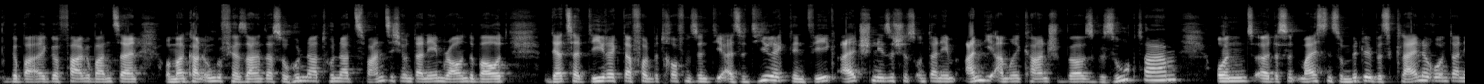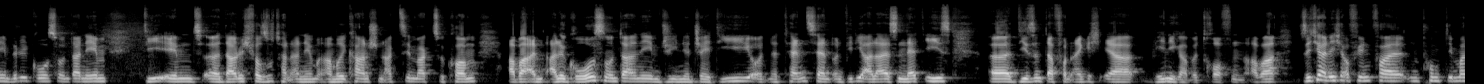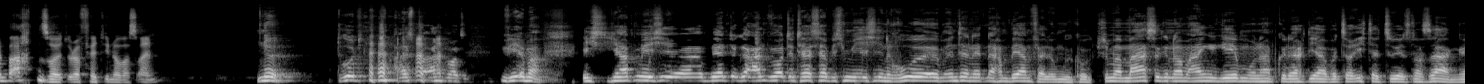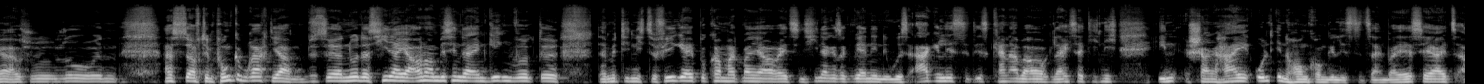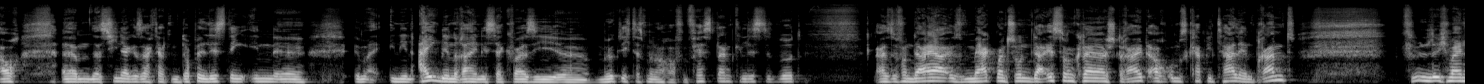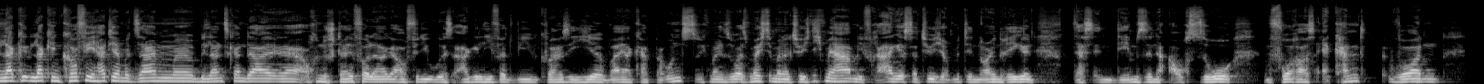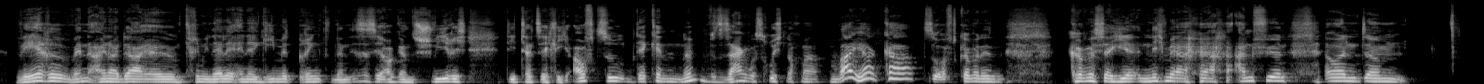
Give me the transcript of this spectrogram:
Gefahr gebannt sein. Und man kann ungefähr sagen, dass so 100, 120 Unternehmen roundabout derzeit direkt davon betroffen sind, die also direkt den Weg als Unternehmen an die amerikanische Börse gesucht haben. Und äh, das sind meistens so mittel- bis kleinere Unternehmen, mittelgroße Unternehmen, die eben äh, dadurch versucht haben, an den amerikanischen Aktienmarkt zu kommen. Aber alle großen Unternehmen, wie eine JD und eine Tencent und wie die alle heißen, NetEase, äh, die sind davon eigentlich eher weniger betroffen. Aber sicherlich auf jeden Fall ein Punkt, den man beachten sollte. Oder fällt dir noch was ein? Nö, gut, alles beantwortet. Wie immer. Ich habe mich, äh, während du geantwortet hast, habe ich mich in Ruhe im Internet nach dem Bärenfell umgeguckt. Schon mal Maße genommen, eingegeben und habe gedacht, ja, was soll ich dazu jetzt noch sagen? Ja, so in, hast du auf den Punkt gebracht. Ja, das ist ja nur, dass China ja auch noch ein bisschen da entgegenwirkte, damit die nicht zu viel Geld bekommen, hat man ja auch jetzt in China gesagt, wer in den USA gelistet ist, kann aber auch gleichzeitig nicht in Shanghai und in Hongkong gelistet sein, weil es ja jetzt auch, ähm, dass China gesagt hat, ein Doppellisting in, äh, in den eigenen Reihen ist ja quasi äh, möglich, dass man auch auf dem Festland gelistet wird. Also von daher merkt man schon, da ist so ein kleiner Streit auch ums Kapital entbrannt. Ich meine, Luckin Coffee hat ja mit seinem äh, Bilanzskandal ja auch eine Steilvorlage auch für die USA geliefert, wie quasi hier Wirecard bei uns. Ich meine, sowas möchte man natürlich nicht mehr haben. Die Frage ist natürlich, ob mit den neuen Regeln das in dem Sinne auch so im Voraus erkannt worden wäre, wenn einer da äh, kriminelle Energie mitbringt, dann ist es ja auch ganz schwierig, die tatsächlich aufzudecken. Ne? Wir sagen wir es ruhig nochmal, Wirecard, so oft können wir den, können wir es ja hier nicht mehr anführen. Und ähm,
